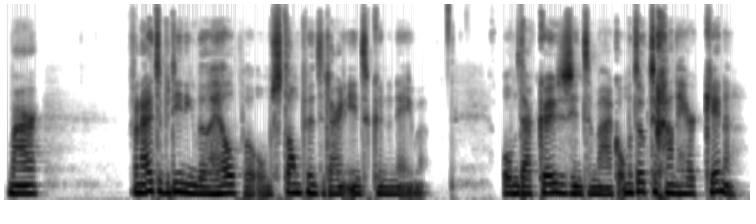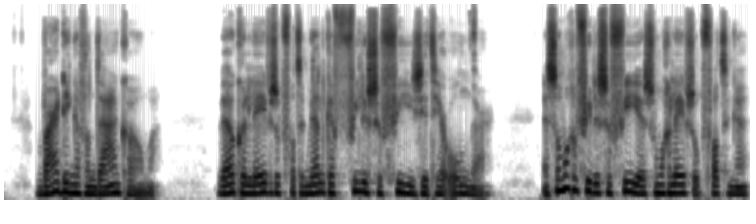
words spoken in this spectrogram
Maar vanuit de bediening wil helpen om standpunten daarin in te kunnen nemen. Om daar keuzes in te maken, om het ook te gaan herkennen waar dingen vandaan komen. Welke levensopvatting, welke filosofie zit hieronder? En sommige filosofieën, sommige levensopvattingen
